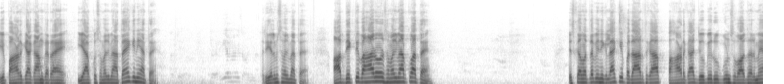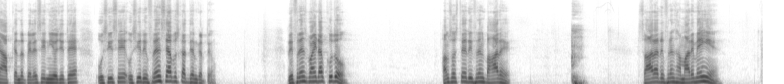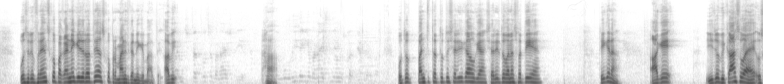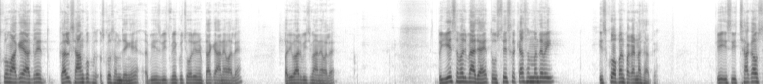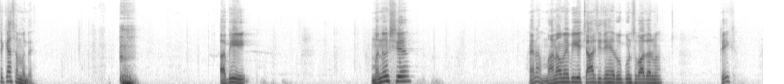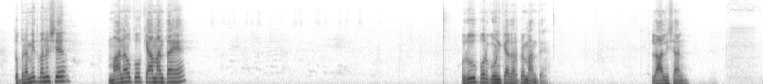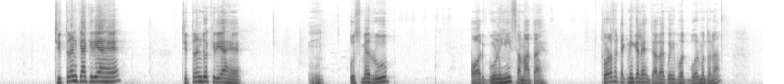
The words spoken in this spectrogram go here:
ये पहाड़ क्या काम कर रहा है? ये आपको समझ में आता है कि नहीं आता है? रियल में समझ में आता है। आप देखते बाहर और समझ में आपको आता है। इसका मतलब ये निकला कि पदार्थ का, पहाड़ का जो भी रूप गुण स्वभाव धर्म है, आपके अंदर पहले से ही नियोजित है, उसी से, उसी रेफरेंस से आप उसका अध्ययन करते हो। रेफरेंस पॉइंट आप खुद हो। हम सोचते हैं रेफरेंस बाहर है। सारा रेफरेंस हमारे में ही है। उस रेफरेंस को पकड़ने की ज़रूरत है, उसको प्रमाणित करने की बात है। अभी हाँ। वो तो पंच तत्व तो शरीर का हो गया, शरीर तो वनस्पति है। ठीक है ना? आगे, ये जो विकास हुआ है, उसको हम आगे, अगले कल शाम को उसको समझेंगे। अभी इस बीच में कुछ और ही निपटा के आने वाले हैं। परिवार बीच में आने वाला है। तो ये समझ में आ जाए तो उससे इसका क्या संबंध है भाई? इसको अपन पकड़ना चाहते हैं। कि इस इच्छा का उससे क्या संबंध है? अभी मनुष्य, है ना, मानव में भी ये चार चीज़ें हैं, रूप, गुण, स्वभाव, धर्म। ठीक? तो भ्रमित मनुष्य मानव को क्या मानता है? रूप और गुण के आधार पर मानते हैं। लाल निशान। चित्रण क्या क्रिया है? चित्रण जो क्रिया है, उसमें रूप और गुण ही समाता है। थोड़ा सा टेक्निकल है, ज़्यादा कोई बहुत बोर मत होना।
